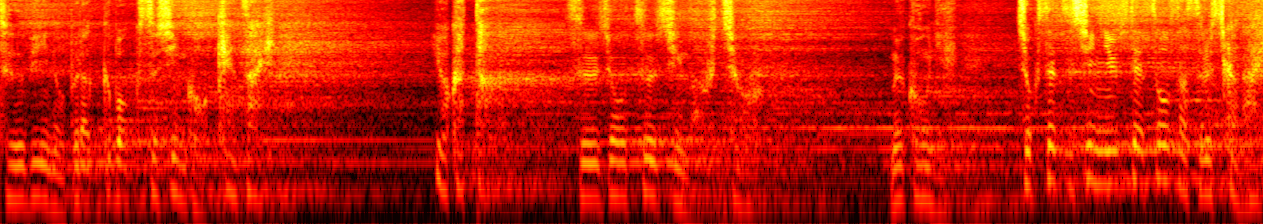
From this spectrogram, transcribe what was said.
2B のブラックボックス信号健在。よかった。通常通信は不調。向こうに直接侵入して操作するしかない。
